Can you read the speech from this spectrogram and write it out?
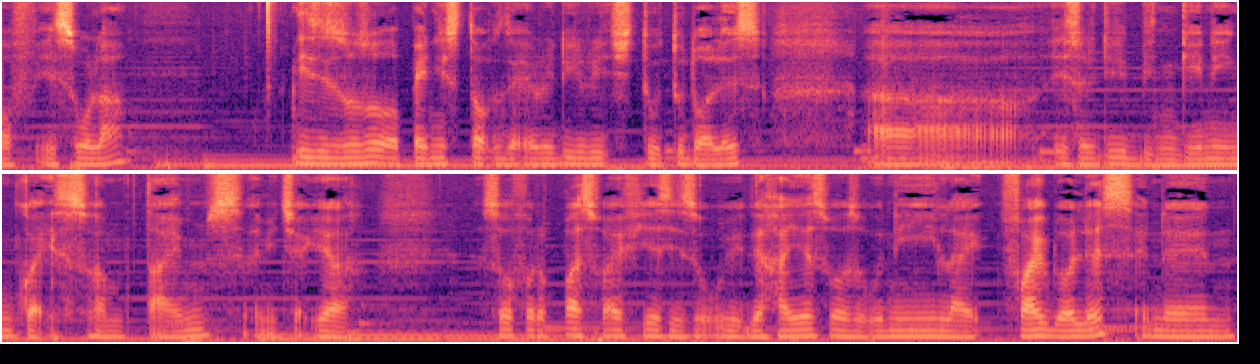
of a solar this is also a penny stock that already reached to two dollars. Uh it's already been gaining quite some times. Let me check yeah. So for the past five years is the highest was only like five dollars and then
